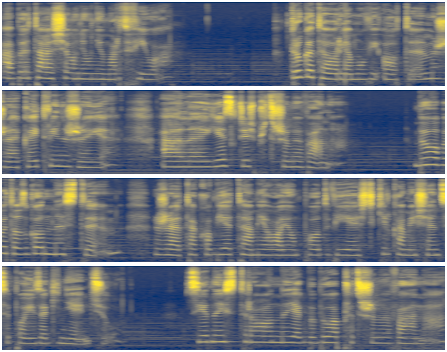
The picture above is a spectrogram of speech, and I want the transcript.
aby ta się o nią nie martwiła. Druga teoria mówi o tym, że Caitlin żyje, ale jest gdzieś przetrzymywana. Byłoby to zgodne z tym, że ta kobieta miała ją podwieźć kilka miesięcy po jej zaginięciu. Z jednej strony, jakby była przetrzymywana,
